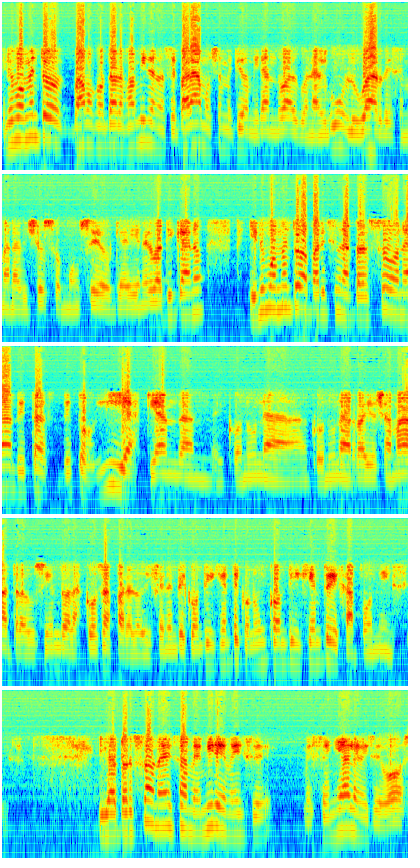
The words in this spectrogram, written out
En un momento vamos con toda la familia, nos separamos, yo me quedo mirando algo en algún lugar de ese maravilloso museo que hay en el Vaticano, y en un momento aparece una persona de estas, de estos guías que andan eh, con una, con una radiollamada traduciendo las cosas para los diferentes contingentes, con un contingente de japoneses. Y la persona esa me mira y me dice, me señala y me dice, vos,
